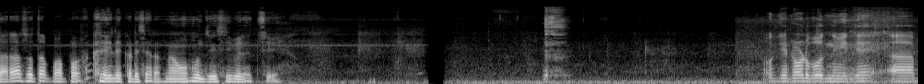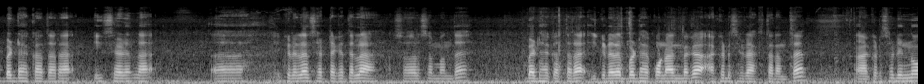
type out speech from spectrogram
ತರ ಸುತ್ತ ಪಾಪ ಅವ್ರ ಕೈಲೇ ಕಡಿಸ್ಯಾರ. ನಾವು ಜೆ ಸಿ ಬಿಲ್ ಹಚ್ಚಿವಿ. ಓಕೆ ನೋಡ್ಬೋದು ನೀವು ಇಲ್ಲಿ. ಬೆಡ್ ಹಾಕತ್ತಾರ. ಈ ಸೈಡೆಲ್ಲ ಈ ಕಡೆಲ್ಲ ಸೆಟ್ ಆಗತ್ತಲ್ಲ ಸೊ ಅದ್ರ ಸಂಬಂಧ ಬೆಡ್ ಹಾಕತ್ತಾರ. ಈ ಕಡೆ ಬೆಡ್ ಹಾಕೊಂಡಾದ್ಮ್ಯಾಗ ಆ ಕಡೆ ಸೈಡ್ ಹಾಕ್ತಾರಂತ. ಆ ಕಡೆ ಸೈಡ್ ಇನ್ನೂ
